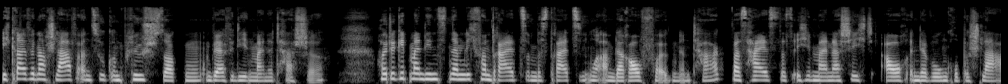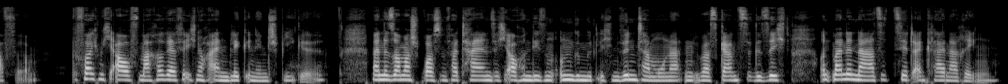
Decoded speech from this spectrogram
Ich greife nach Schlafanzug und Plüschsocken und werfe die in meine Tasche. Heute geht mein Dienst nämlich von 13 bis 13 Uhr am darauffolgenden Tag, was heißt, dass ich in meiner Schicht auch in der Wohngruppe schlafe. Bevor ich mich aufmache, werfe ich noch einen Blick in den Spiegel. Meine Sommersprossen verteilen sich auch in diesen ungemütlichen Wintermonaten übers ganze Gesicht und meine Nase ziert ein kleiner Ring.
